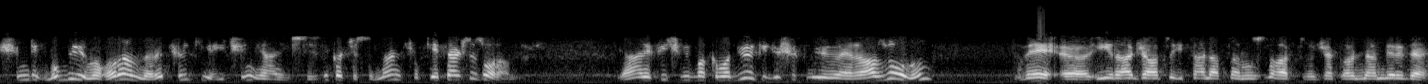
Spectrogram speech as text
Şimdi bu büyüme oranları Türkiye için yani işsizlik açısından çok yetersiz oranlar. Yani hiçbir bakıma diyor ki düşük büyümeye razı olun ve e, ihracatı ithalattan hızlı arttıracak önlemleri de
